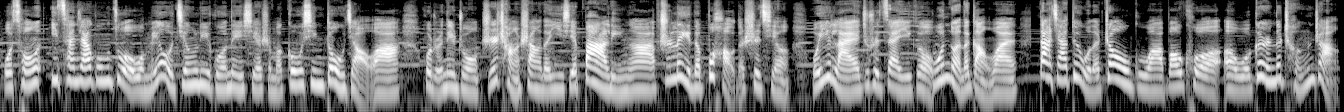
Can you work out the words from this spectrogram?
我从一参加工作，我没有经历过那些什么勾心斗角啊，或者那种职场上的一些霸凌啊之类的不好的事情。我一来就是在一个温暖的港湾，大家对我的照顾啊，包括呃我个人的成长。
